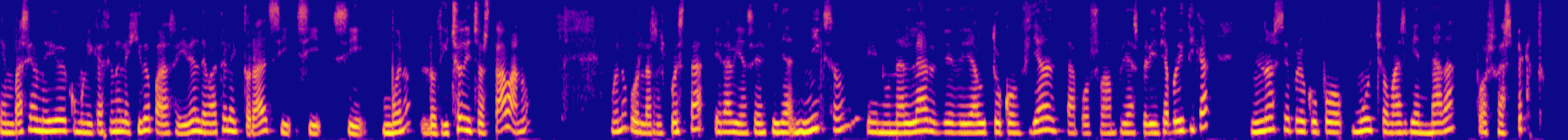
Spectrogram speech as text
en base al medio de comunicación elegido para seguir el debate electoral? Sí, sí, sí. Bueno, lo dicho, dicho estaba, ¿no? Bueno, pues la respuesta era bien sencilla. Nixon, en un alarde de autoconfianza por su amplia experiencia política, no se preocupó mucho, más bien nada, por su aspecto.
